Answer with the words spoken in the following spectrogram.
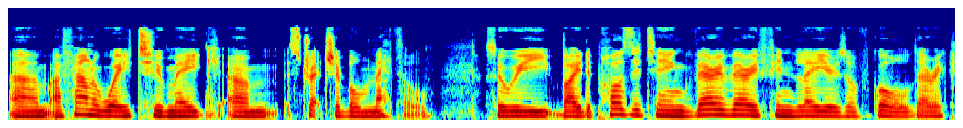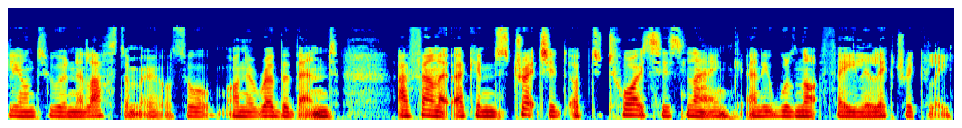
um, I found a way to make um, stretchable metal. So we, by depositing very, very thin layers of gold directly onto an elastomer, also on a rubber band, I found that I can stretch it up to twice its length and it will not fail electrically.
